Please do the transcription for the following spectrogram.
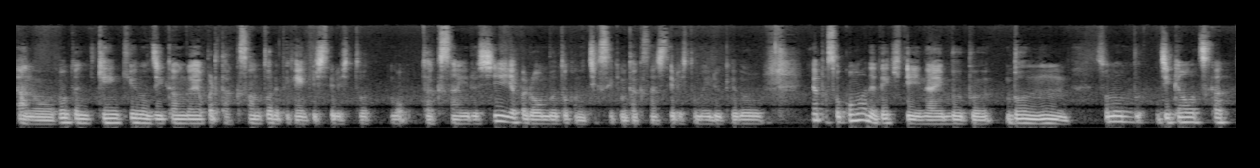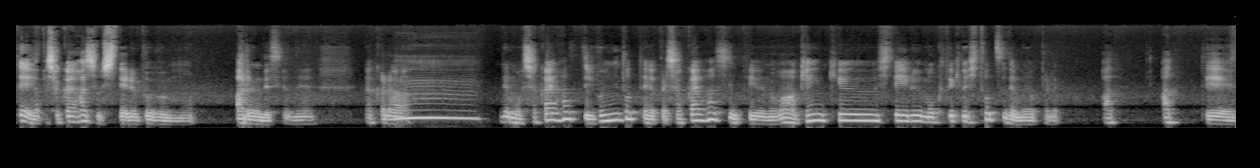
あの本当に研究の時間がやっぱりたくさん取れて研究してる人もたくさんいるしやっぱり論文とかの蓄積もたくさんしてる人もいるけどやっぱそこまでできていない部分分その時間を使ってやっぱ社会発信をしている部分もあるんですよね。だからでも社会発自分にとってやっぱり社会発信っていうのは研究している目的の一つでもやっぱりああって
